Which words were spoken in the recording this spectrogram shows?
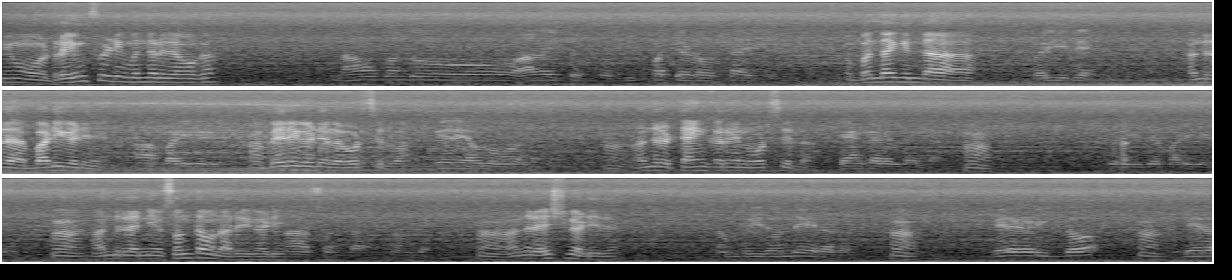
ನೀವು ಡ್ರೈವಿಂಗ್ ಫೀಲ್ಡಿಗೆ ಬಂದಿರೋದು ಯಾವಾಗ? ನಾವು ಬಂದು ಆಗಾಯ್ತು ಇಪ್ಪತ್ತೆರಡು ವರ್ಷ ಆಯಿತು. ಬಂದಾಗಿಂದ? ಬರೀ ಇದೆ. ಅಂದರೆ ಬಾಡಿ ಗಾಡಿನೇ? ಹಾಂ ಬಾಡಿಗಾಡಿ ಹಾಂ ಬೇರೆ ಗಾಡಿ ಎಲ್ಲ ಓಡಿಸಿಲ್ವಾ? ಬೇರೆ ಯಾವುದು ಹೋಗಲ್ಲ. ಹಾಂ ಅಂದರೆ ಟ್ಯಾಂಕರ್ ಏನು ಓಡಿಸಿಲ್ಲ? ಟ್ಯಾಂಕರ್ ಎಲ್ಲ ಇಲ್ಲ. ಹಾಂ. ಬರೀ ಇದೆ ಗಾಡಿ. ಹಾಂ ಅಂದರೆ ನೀವು ಸ್ವಂತ ಓನರ್ ಈ ಗಾಡಿ? ಹಾಂ ಸ್ವಂತ ನಮ್ಮದು ಹಾಂ ಅಂದರೆ ಎಷ್ಟು ಗಾಡಿ ಇದೆ? ನಮ್ಮದು ಇದೊಂದೇ ಇರೋದು. ಹಾಂ. ಬೇರೆ ಗಾಡಿ ಇದ್ದು ಹಾಂ. ಬೇರೆ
